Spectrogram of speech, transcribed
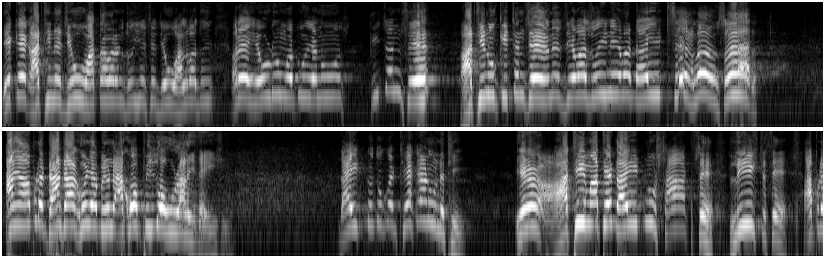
એક એક હાથીને જેવું વાતાવરણ જોઈએ છે, જેવું હાલવા જોઈએ. અરે એવડું મોટું એનું કિચન છે. હાથીનું કિચન છે, એને જેવા જોઈને એવા ડાઈટ છે. Hello, sir. અહીંયા આપણે ઢાંઢા ખોલ્યા આખો પીઝો ઉલાળી જાય છે. ડાઈટનું તો કોઈ ઠેકાણું નથી. એ હાથી માથે ડાયટનું શાટ છે, લિસ્ટ છે. આપણે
